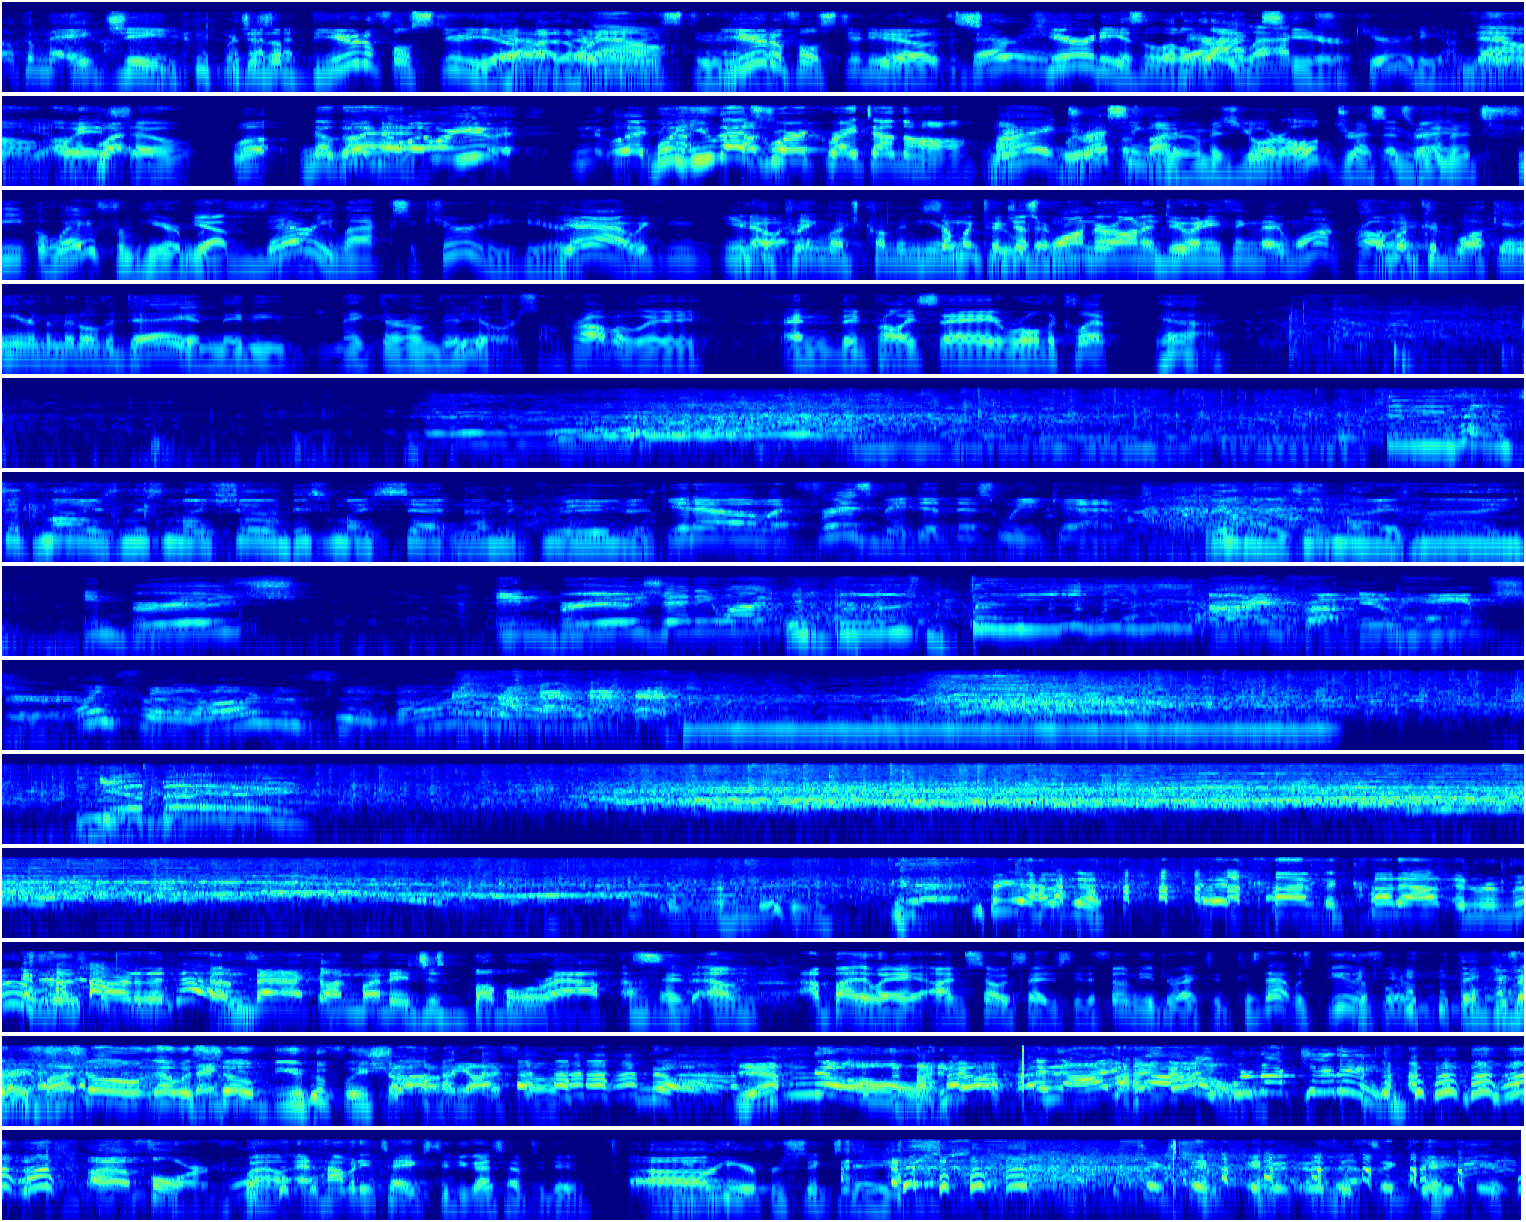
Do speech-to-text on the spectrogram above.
Welcome to 8G, which is a beautiful studio, Yeah, by the very way. nice studio. Beautiful studio. The Very- security is a little Very lax, lax here. security on Now, video. okay, What? so Well, No, go what- ahead. what were you? what- well, you guys how's- work right down the hall. My we dressing fine. room is your old dressing That's room, right. and it's feet away from here, but Yep. very lax security here. Yeah, we can. You, You know, could pretty eh, much come in here Someone and could do just whatever you- wander on and do anything they want. Probably. Someone could walk in here in the middle of the day and maybe make their own video or something. Probably, and they'd probably say, "Roll the clip." Yeah. Hey, hi, I'm Seth Meyers, and this is my show, and this is my set, and I'm the greatest. You know what Frisbee did this weekend? Great night, Seth Meyers, hi. In Bruges? In Bruges, anyone? In Bruges, bye. I'm from New Hampshire. I'm Fred Harrison, bye. you burn! We have to, have to cut out and remove this part of the nose. Come dance. back on Monday. It's just bubble wrapped. Okay, um, uh, by the way, I'm so excited to see the film you directed because that was beautiful. Thank you very much. So that was Thank so you. beautifully Shot shot. on the iPhone. No. Yeah. No. I know. An iPhone. know. We're not kidding. Uh, four. Wow. And how many takes did you guys have to do? we were here for six days. Six take two. It was a six take two.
